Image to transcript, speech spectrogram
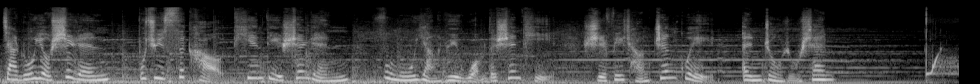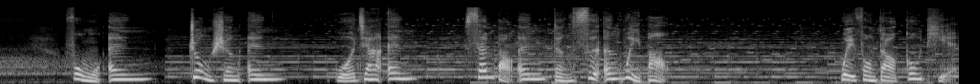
假如有世人不去思考天地生人。父母养育我们的身体是非常珍贵、恩重如山。父母恩、众生恩、国家恩、三宝恩等四恩未报，未奉到勾铁，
